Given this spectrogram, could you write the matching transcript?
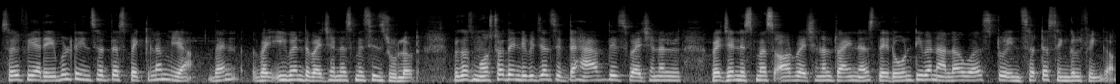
So if we are able to insert the speculum, yeah, then even the vaginismus is ruled out. Because most of the individuals, if they have this vaginal vaginismus or vaginal dryness, they don't even allow us to insert a single finger.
